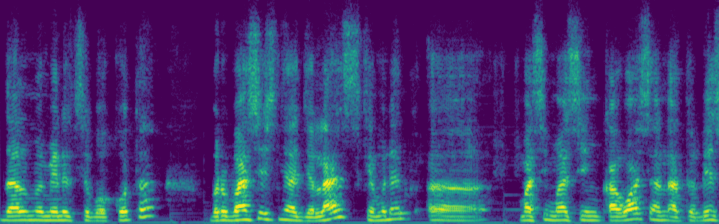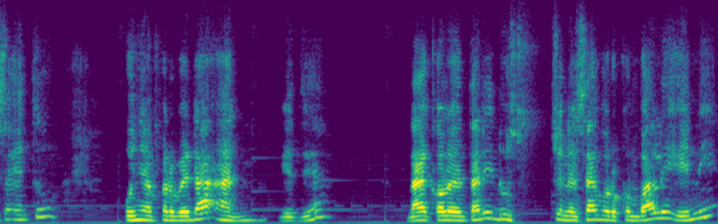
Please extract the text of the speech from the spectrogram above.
dalam memanage sebuah kota berbasisnya jelas, kemudian eh, masing-masing uh, kawasan atau desa itu punya perbedaan, gitu ya. Nah, kalau yang tadi dusun yang saya baru kembali ini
